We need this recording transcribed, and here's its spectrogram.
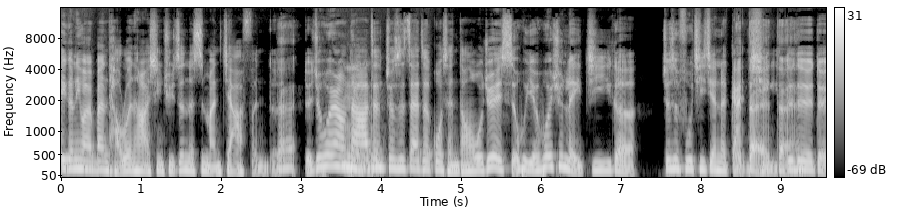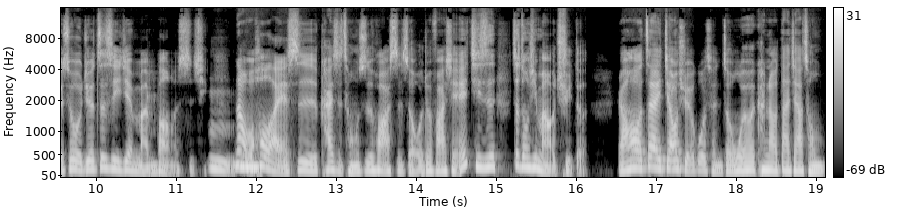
以跟另外一半讨论他的兴趣，真的是蛮加分的。对对，就会让大家在、嗯就是在这个过程当中，我觉得也是也会去累积一个就是夫妻间的感对情。对对对对对，所以我觉得这是一件蛮棒的事情。嗯，那我后来也是开始从事画室之后，我就发现，哎，其实这东西蛮有趣的。然后在教学过程中，我也会看到大家从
